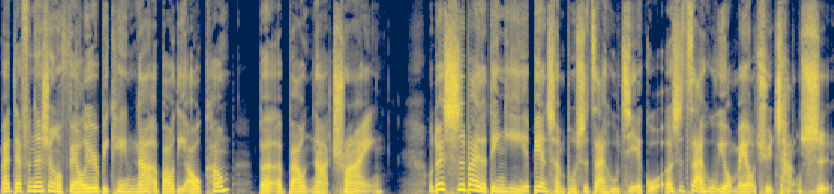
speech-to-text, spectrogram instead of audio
，My definition of failure became not about the outcome, but about not trying. 我对失败的定义也变成不是在乎结果，而是在乎有没有去尝试。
